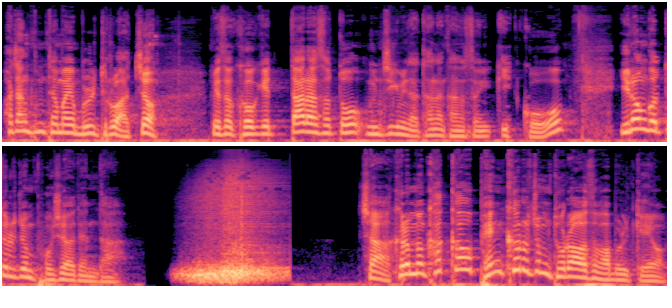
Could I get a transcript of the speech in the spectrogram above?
화장품 테마에 물 들어왔죠. 그래서 거기에 따라서 또 움직임이 나타날 가능성이 있고 이런 것들을 좀 보셔야 된다. 자, 그러면 카카오뱅크로 좀 돌아와서 봐볼게요.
